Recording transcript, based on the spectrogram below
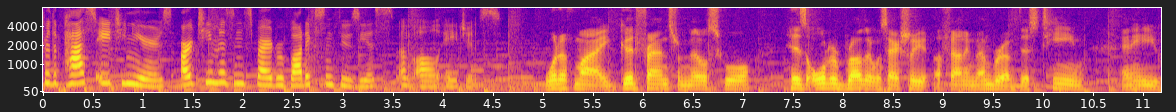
For the past 18 years, our team has inspired robotics enthusiasts of all ages. One of my good friends from middle school, his older brother was actually a founding member of this team and he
